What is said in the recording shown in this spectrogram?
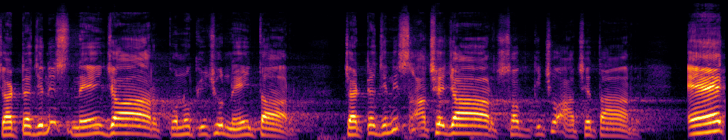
চারটা জিনিস নেই যার, কোনো কিছু নেই তার। চারটা জিনিস আছে যার সব কিছু আছে তার। এক,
